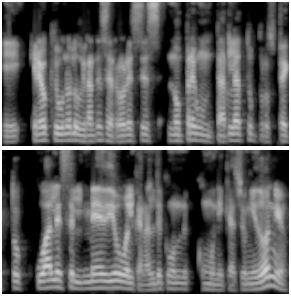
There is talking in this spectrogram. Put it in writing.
eh, creo que uno de los grandes errores es no preguntarle a tu prospecto cuál es el medio o el canal de comunicación idóneo.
